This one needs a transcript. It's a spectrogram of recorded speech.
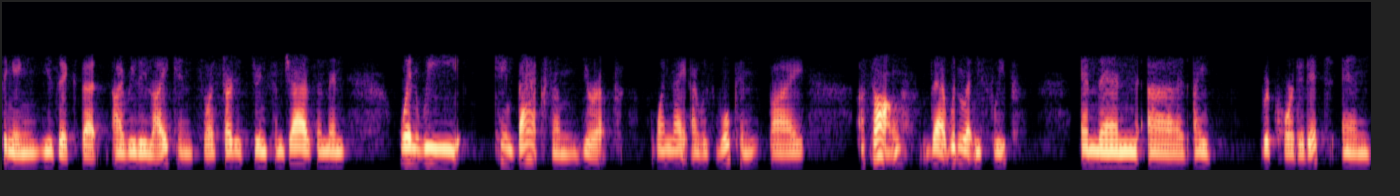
singing music that I really like, and so I started doing some jazz. And then when we came back from Europe, one night I was woken by a song that wouldn't let me sleep, and then uh, I recorded it, and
